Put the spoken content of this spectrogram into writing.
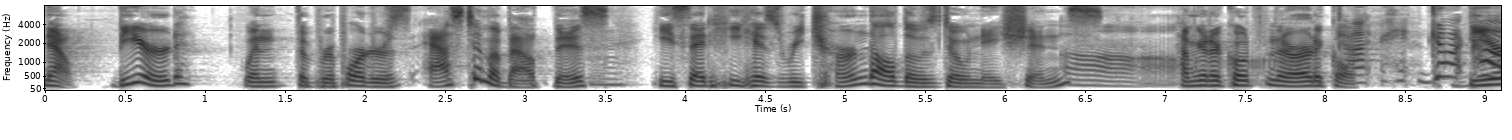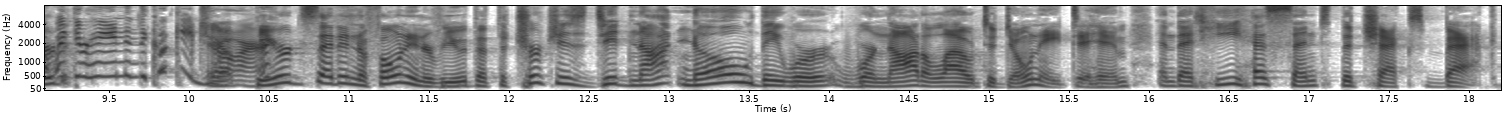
Now, Beard, when the reporters asked him about this, Mm. he said he has returned all those donations. I'm going to quote from their article. Got, got Beard- with their hand in the cookie jar. Beard said in a phone interview that the churches did not know they were were not allowed to donate to him and that he has sent the checks back.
